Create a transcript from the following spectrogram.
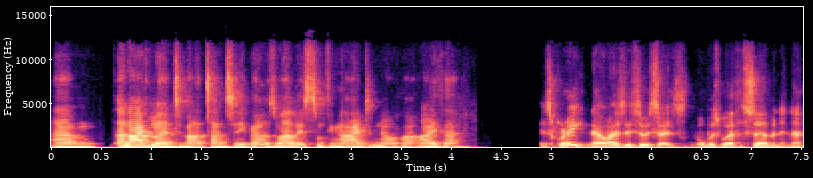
um, and I've learned about a Tantony Bell as well. It's something that I didn't know about either. It's great. No, it's, it's, it's almost worth a sermon in that.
